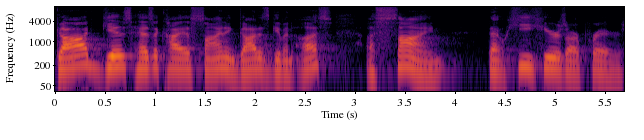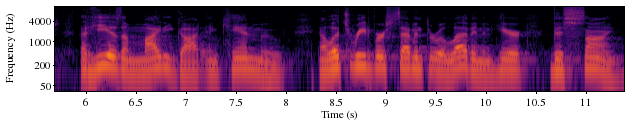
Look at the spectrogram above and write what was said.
God gives Hezekiah a sign, and God has given us a sign that he hears our prayers, that he is a mighty God and can move. Now let's read verse 7 through 11 and hear this sign.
